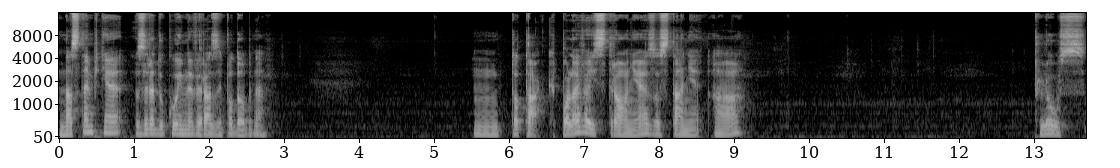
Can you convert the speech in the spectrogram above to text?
Następnie zredukujmy wyrazy podobne. Mm, to tak, po lewej stronie zostanie a plus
